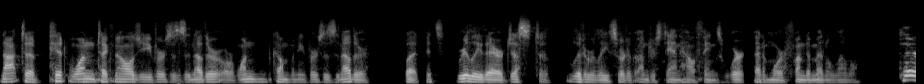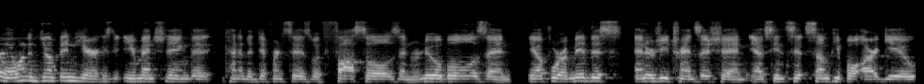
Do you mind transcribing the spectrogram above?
not to pit one technology versus another or one company versus another, but it's really there just to literally sort of understand how things work at a more fundamental level. Terry, I want to jump in here because you're mentioning the kind of the differences with fossils and renewables. And, you know, if we're amid this energy transition, you know, I've seen some people argue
